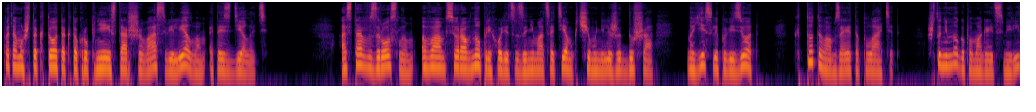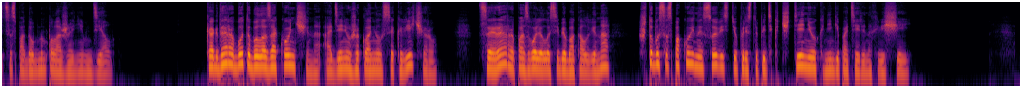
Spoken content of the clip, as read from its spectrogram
Потому что кто-то, кто крупнее и старше вас, велел вам это сделать. А став взрослым, вам все равно приходится заниматься тем, к чему не лежит душа, но если повезет, кто-то вам за это платит, что немного помогает смириться с подобным положением дел. Когда работа была закончена, а день уже клонился к вечеру, Церера позволила себе бокал вина, чтобы со спокойной совестью приступить к чтению книги потерянных вещей.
